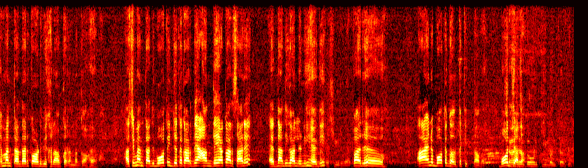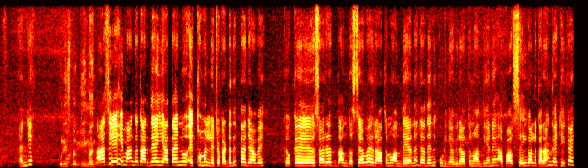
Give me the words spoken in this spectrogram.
ਇਹ ਮੰਤਾਂ ਦਾ ਰਿਕਾਰਡ ਵੀ ਖਰਾਬ ਕਰਨ ਲੱਗਾ ਹੋਇਆ ਵਾ। ਅਸੀਂ ਮੰਤਾਂ ਦੀ ਬਹੁਤ ਇੱਜ਼ਤ ਕਰਦੇ ਆ ਆਂਦੇ ਆ ਘਰ ਸਾਰੇ ਐਦਾਂ ਦੀ ਗੱਲ ਨਹੀਂ ਹੈਗੀ। ਪਰ ਆ ਇਹਨੇ ਬਹੁਤ ਗਲਤ ਕੀਤਾ ਵਾ ਬਹੁਤ ਜ਼ਿਆਦਾ। ਤੋਂ ਹੁਣ ਕੀ ਮੰਗ ਕਰਦੇ ਤੁਸੀਂ? ਹਾਂਜੀ ਪੁਲਿਸ ਤੋਂ ਕੀ ਮੰਗ ਅਸੀਂ ਇਹ ਮੰਗ ਕਰਦੇ ਹਾਂ ਜਾਂ ਤਾਂ ਇਹਨੂੰ ਇੱਥੋਂ ਮਹੱਲੇ ਚੋਂ ਕੱਢ ਦਿੱਤਾ ਜਾਵੇ। ਕਿਉਂਕਿ ਸਰ ਤੁਹਾਨੂੰ ਦੱਸਿਆ ਵਾ ਇਹ ਰਾਤ ਨੂੰ ਆਉਂਦੇ ਆ ਨਾ ਜਦ ਇਹਦੀ ਕੁੜੀਆਂ ਵੀ ਰਾਤ ਨੂੰ ਆਉਂਦੀਆਂ ਨੇ ਆਪਾਂ ਸਹੀ ਗੱਲ ਕਰਾਂਗੇ ਠੀਕ ਹੈ?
